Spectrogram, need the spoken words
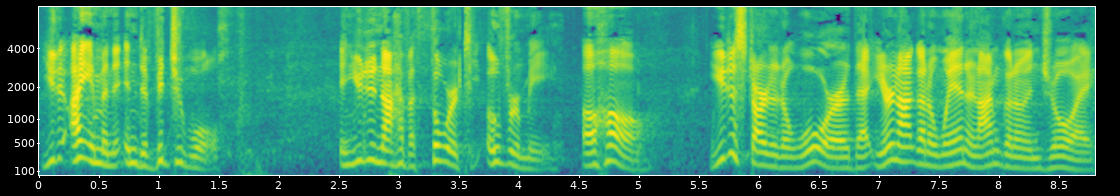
You, I am an individual, and you do not have authority over me. Oh, you just started a war that you're not going to win and I'm going to enjoy.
